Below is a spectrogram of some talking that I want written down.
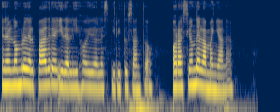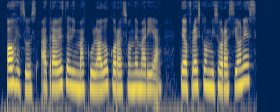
En el nombre del Padre y del Hijo y del Espíritu Santo. Oración de la mañana. Oh Jesús, a través del Inmaculado Corazón de María, te ofrezco mis oraciones,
